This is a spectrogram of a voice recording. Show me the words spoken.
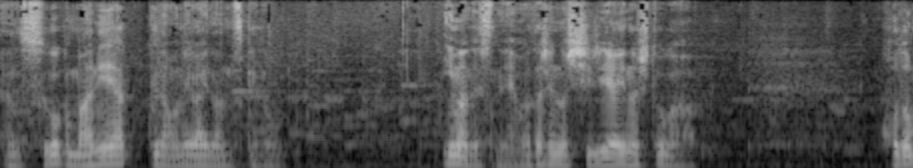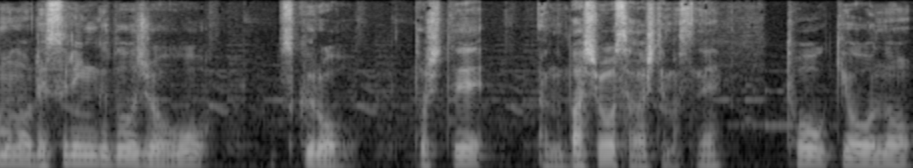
あのすごくマニアックなお願いなんですけど今ですね私の知り合いの人が子供のレスリング道場を作ろうとしてあの場所を探してますね。東京の、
